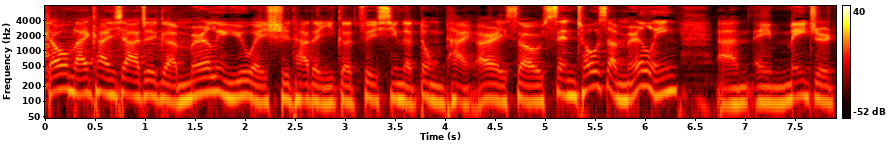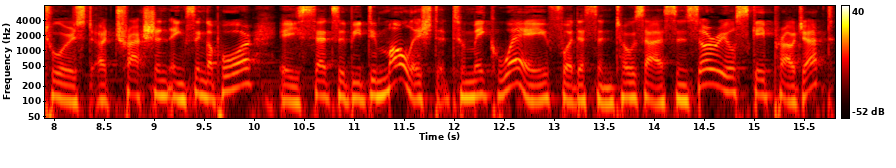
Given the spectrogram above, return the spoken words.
然后我们来看一下这个 Merlin 鱼尾狮它的一个最新的动态。Alright, so Sentosa Merlin, um, a major tourist attraction in Singapore, is said to be demolished to make way for the Sentosa Sensorial Scape project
